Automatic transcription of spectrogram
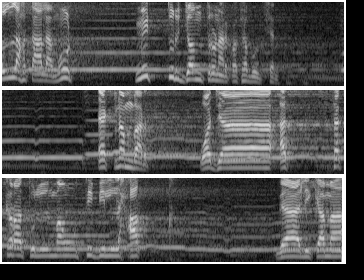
আল্লাহ তালা মোট মৃত্যুর যন্ত্রণার কথা বলছেন। এক নম্বর, ওয়াজাআত সাকরাতুল মাউতি বিল হক যালিকা মা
